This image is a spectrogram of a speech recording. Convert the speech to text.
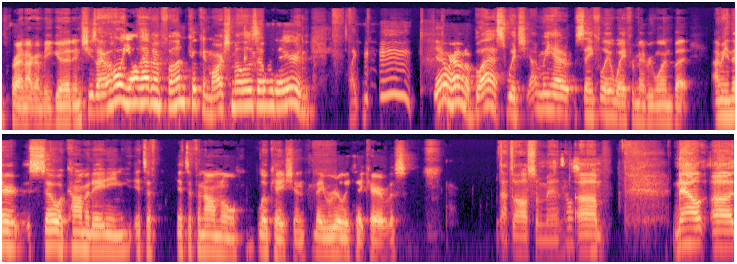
is probably not going to be good. And she's like, oh, y'all having fun cooking marshmallows over there, and like, yeah, we're having a blast, which I mean, we had safely away from everyone, but I mean, they're so accommodating. It's a it's a phenomenal location. They really take care of us. That's awesome, man. That's awesome. Um, now uh,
